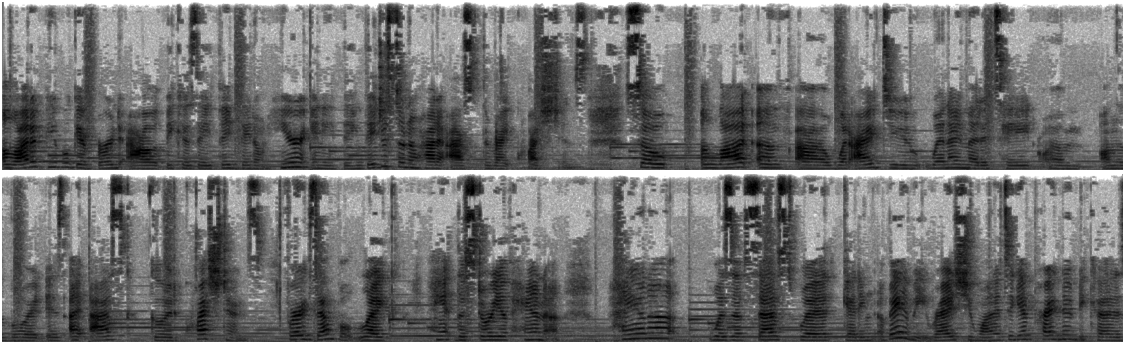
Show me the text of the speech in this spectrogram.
a lot of people get burned out because they think they don't hear anything. They just don't know how to ask the right questions. So a lot of uh, what I do when I meditate um, on the Lord is I ask good questions. For example, like the story of Hannah. Hannah was obsessed with getting a baby, right? She wanted to get pregnant because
